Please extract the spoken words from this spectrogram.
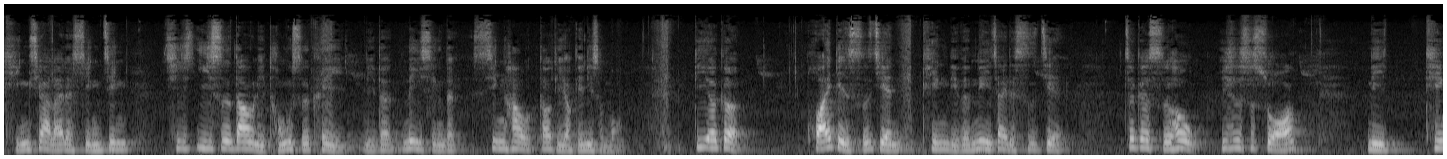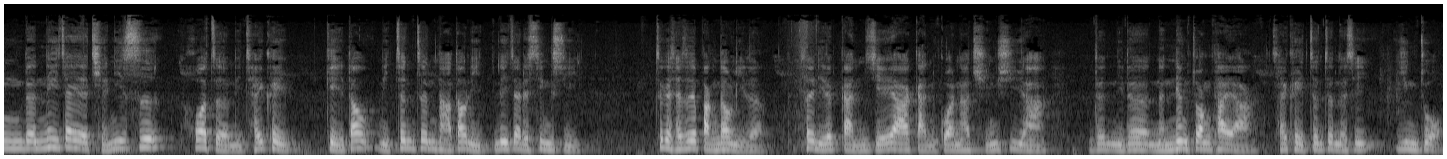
停下来的心境，去意识到你同时可以你的内心的信号到底要给你什么。第二个，花一点时间听你的内在的世界，这个时候意思是说，你听的内在的潜意识。或者你才可以给到你真正拿到你内在的信息，这个才是帮到你的，所以你的感觉啊、感官啊、情绪啊、你的你的能量状态啊，才可以真正的去运作。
